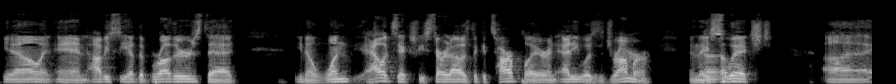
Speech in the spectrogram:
you know, and, and obviously you have the brothers that, you know, one, Alex actually started out as the guitar player and Eddie was the drummer and they switched. Uh,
